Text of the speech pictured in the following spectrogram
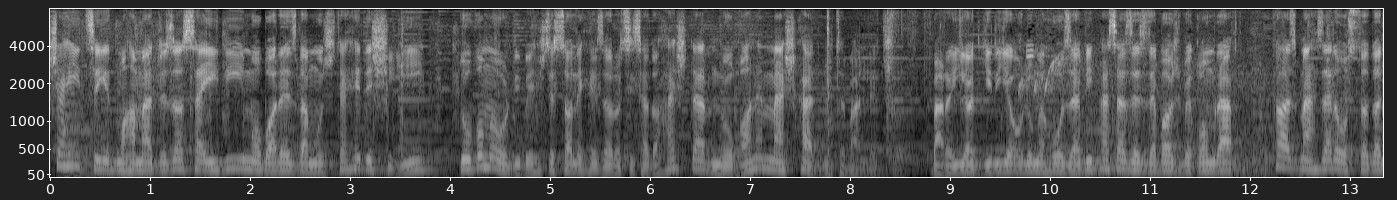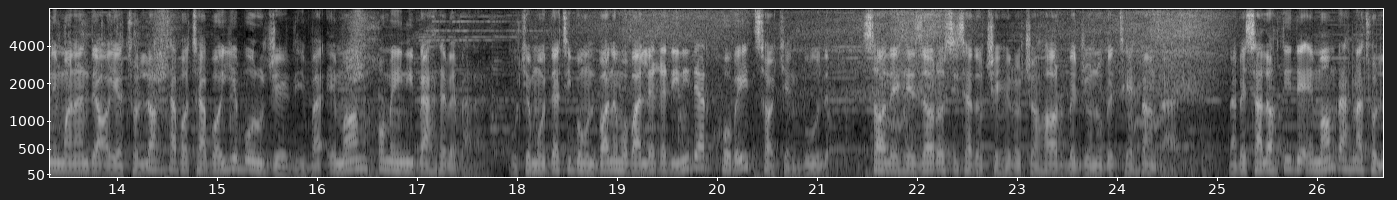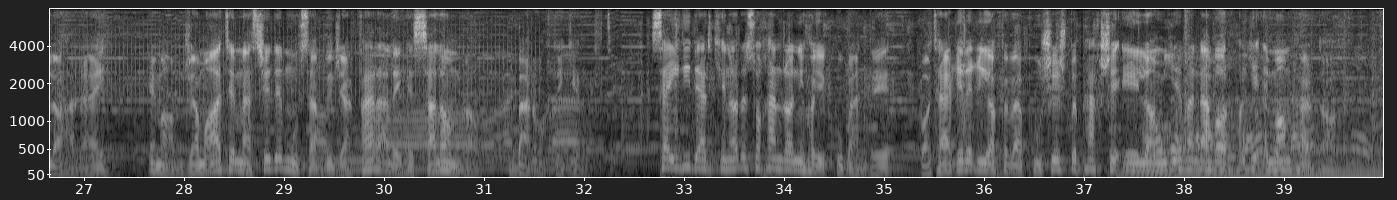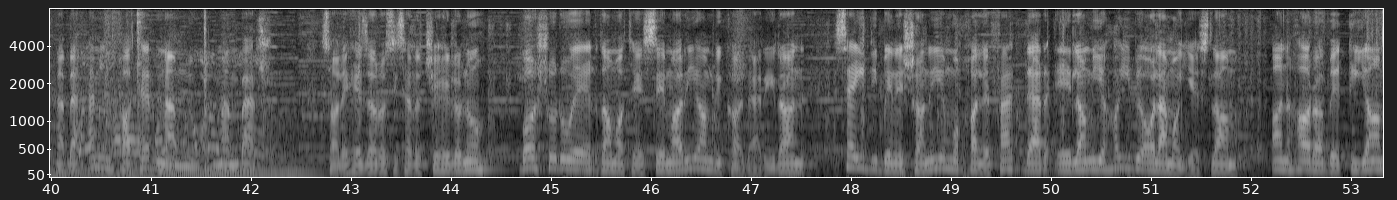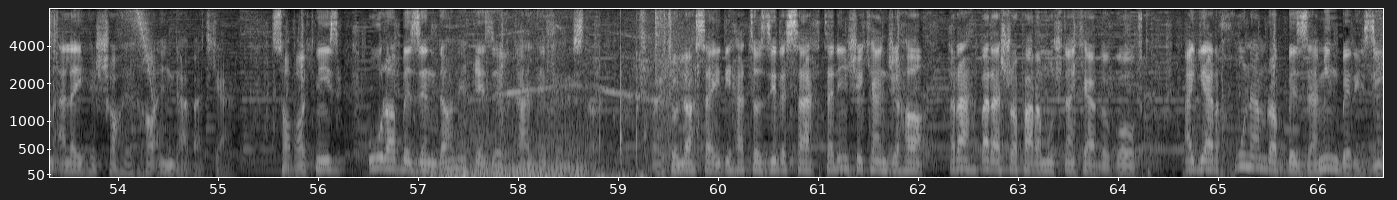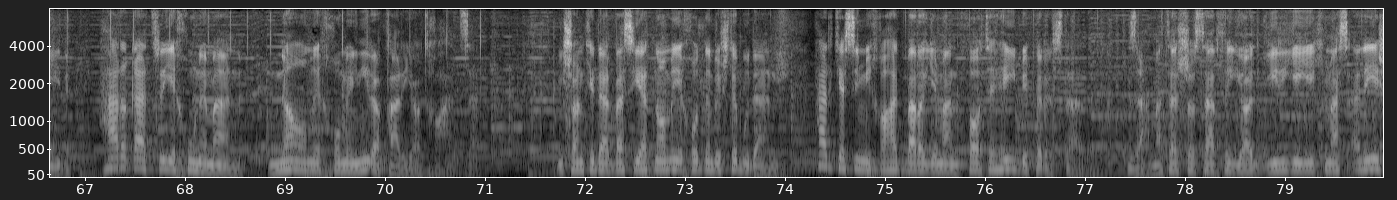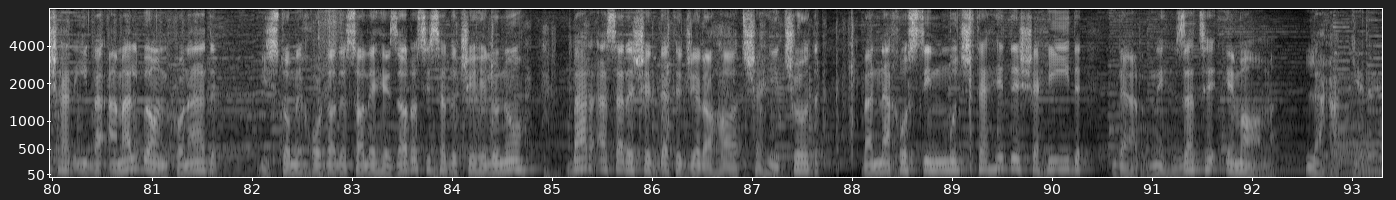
شهید سید محمد رضا سعیدی مبارز و مجتهد شیعی دوم اردیبهشت سال 1308 در نوقان مشهد متولد شد. برای یادگیری علوم حوزوی پس از ازدواج به قم رفت تا از محضر استادانی مانند آیت الله طباطبایی بروجردی و امام خمینی بهره ببرد. او که مدتی به عنوان مبلغ دینی در کویت ساکن بود، سال 1344 به جنوب تهران رفت و به صلاح دید امام رحمت الله علیه امام جماعت مسجد موسی بن جعفر علیه السلام را بر عهده گرفت. سعیدی در کنار سخنرانی های کوبنده با تغییر قیافه و پوشش به پخش اعلامیه و نوارهای امام پرداخت و به همین خاطر ممنوع المنبر شد. سال 1349 با شروع اقدامات استعماری آمریکا در ایران سعیدی به نشانه مخالفت در اعلامیه هایی به علمای اسلام آنها را به قیام علیه شاه خائن دعوت کرد. ساواک نیز او را به زندان قزل قلعه فرستاد. آیت الله سعیدی حتی زیر سختترین شکنجه ها رهبرش را فراموش نکرد و گفت اگر خونم را به زمین بریزید هر قطره خون من نام خمینی را فریاد خواهد زد. ایشان که در وصیت‌نامه خود نوشته بودند هر کسی می‌خواهد برای من فاتحه‌ای بفرستد زحمتش را صرف یادگیری یک مسئله شرعی و عمل به آن کند بیستم خرداد سال 1349 بر اثر شدت جراحات شهید شد و نخستین مجتهد شهید در نهزت امام لقب گرفت.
